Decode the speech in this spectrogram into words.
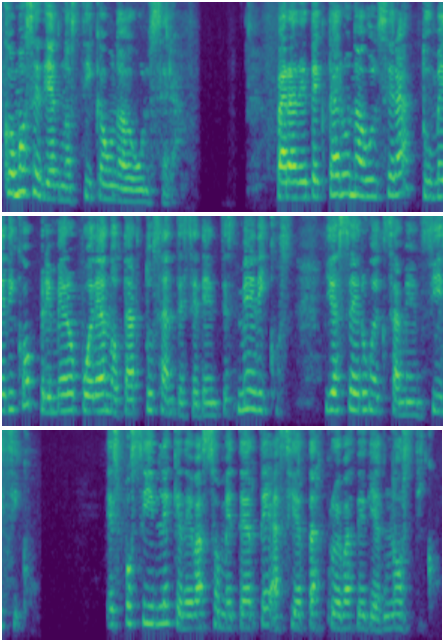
¿Cómo se diagnostica una úlcera? Para detectar una úlcera, tu médico primero puede anotar tus antecedentes médicos y hacer un examen físico. Es posible que debas someterte a ciertas pruebas de diagnóstico.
